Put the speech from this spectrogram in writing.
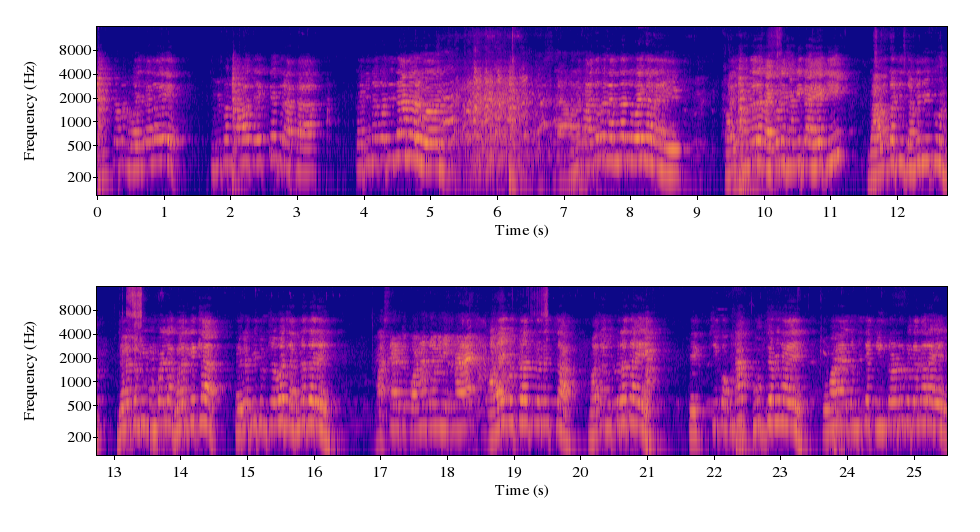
तुमचं पण वय झालंय तुम्ही पण गावात एकटेच राहता. कधी ना कधी जाणार वर आणि माझं पण लग्नाचं वय झालं आहे. माझ्या होणाऱ्या बायकोने सांगितलं आहे की गावाकडची जमीन विकून जर तुम्ही मुंबईला घर घेतलात तर मी तुमच्यासोबत लग्न करेन. मास्तर तू कोणा जमीन विकणार आहे? आहे उत्तर प्रदेशचा माझा मित्रच आहे. त्याची कोकणात खूप जमीन आहे. तुम्हाला या जमिनीचे तीन करोड रुपये देणार आहे.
